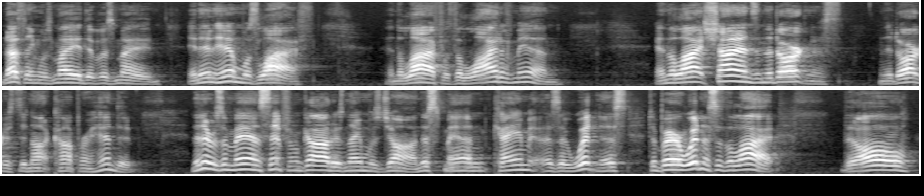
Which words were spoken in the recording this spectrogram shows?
nothing was made that was made. And in him was life, and the life was the light of men. And the light shines in the darkness, and the darkness did not comprehend it. Then there was a man sent from God whose name was John. This man came as a witness to bear witness of the light, that all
